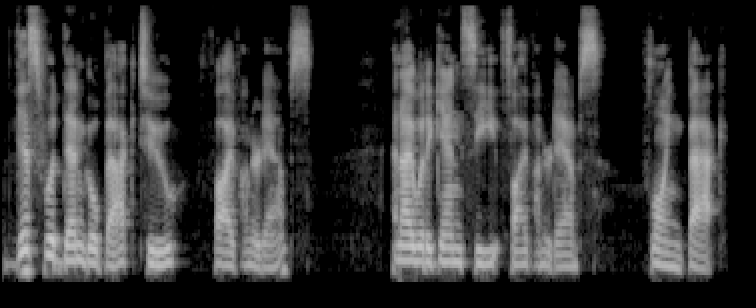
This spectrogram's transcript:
This would then go back to 500 amps and I would again see 500 amps flowing back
